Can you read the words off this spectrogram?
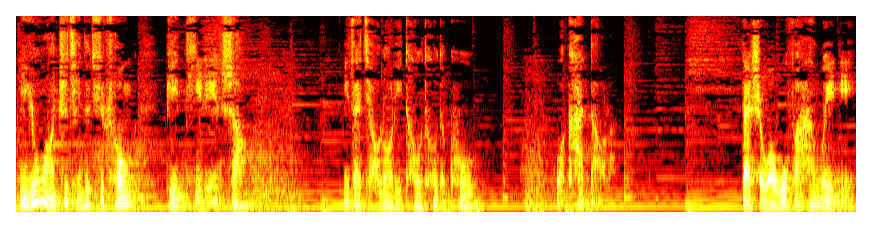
你勇往直前的去冲，遍体鳞伤。你在角落里偷偷的哭，我看到了，但是我无法安慰你，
